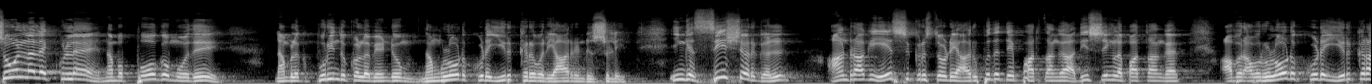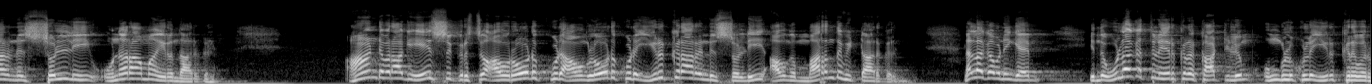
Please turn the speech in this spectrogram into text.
சூழ்நிலைக்குள்ளே நம்ம போகும்போது நம்மளுக்கு புரிந்து கொள்ள வேண்டும். நம்மளோடு கூட இருக்கிறவர் யார் என்று சொல்லி. இங்கே சீஷர்கள் ஆன்றாக இயேசு கிறிஸ்துவோடைய அற்புதத்தை பார்த்தாங்க அதிசயங்களை பார்த்தாங்க. அவர் அவர்களோடு கூட இருக்கிறார்னு சொல்லி உணராமல் இருந்தார்கள். ஆண்டவராக இயேசு கிறிஸ்து அவரோடு கூட அவங்களோடு கூட இருக்கிறார் என்று சொல்லி அவங்க மறந்து விட்டார்கள். நல்லா கவனிங்க இந்த உலகத்தில் இருக்கிற காட்டிலும் உங்களுக்குள்ளே இருக்கிறவர்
